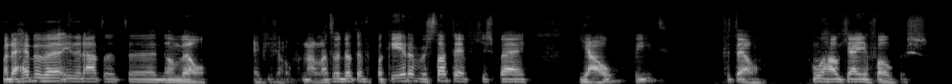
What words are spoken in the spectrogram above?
Maar daar hebben we inderdaad het uh, dan wel even over. Nou, laten we dat even parkeren. We starten eventjes bij jou, Piet. Vertel, hoe houd jij je focus?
